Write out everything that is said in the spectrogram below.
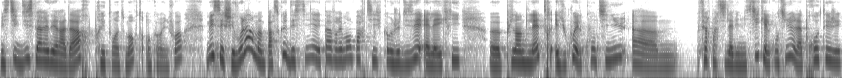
Mystique disparaît des radars, prétend être morte, encore une fois, mais c'est chez vos larmes, parce que Destiny, elle n'est pas vraiment partie. Comme je disais, elle a écrit euh, plein de lettres, et du coup, elle continue à euh, faire partie de la vie de Mystique, elle continue à la protéger.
